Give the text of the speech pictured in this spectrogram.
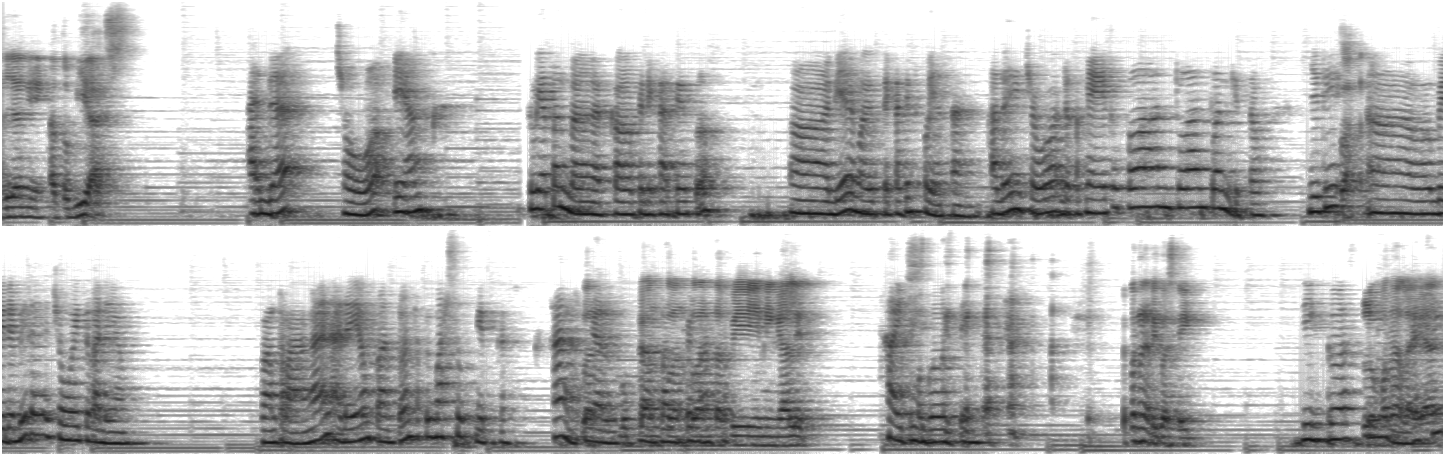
aja nih atau bias. ada cowok yang kelihatan banget kalau PDKT itu eh, dia emang PDKT itu kelihatan. Ada yang cowok dekatnya itu pelan pelan pelan gitu. Jadi Pelan. eh, beda-beda cowok itu ada yang terang-terangan, ada yang pelan-pelan tapi masuk gitu kan. Ah, lu? Bukan pelan-pelan masuk. tapi ninggalin. Itu mah ghosting. Pernah di ghosting? Di ghosting. Belum pernah lah ya. sih?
